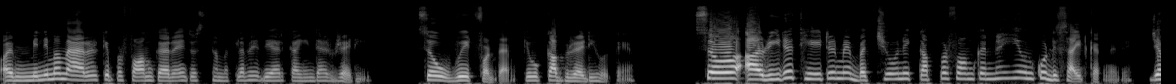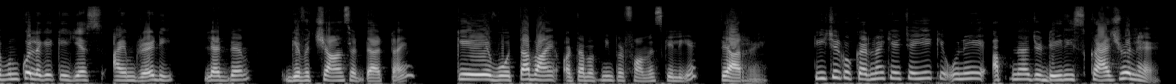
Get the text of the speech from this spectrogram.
और मिनिमम एरर के परफॉर्म कर रहे हैं तो इसका मतलब है they are kind are ready so wait for them कि वो कब रेडी होते हैं। सो रीडर थिएटर में बच्चों ने कब परफॉर्म करना है, ये उनको डिसाइड करने दें। जब उनको लगे कि yes I am ready let them give a chance at that time कि वो तब आएँ और तब अपनी परफॉर्मेंस के लिए तैयार रहें। टीचर को करना क्या चाहिए कि उन्हें अपना जो डेली स्कैजुअल है,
